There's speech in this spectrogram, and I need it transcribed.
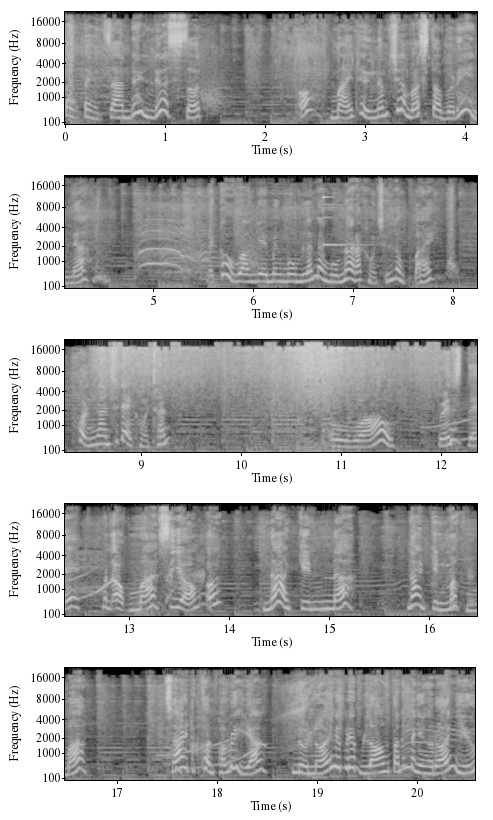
ตกแต่งจานด้วยเลือดสด โอ้หมายถึงน้ำเชื่อมรสสตรอเบอรี่นะ แล้วก็วางใยแมงมุมและแมงมุมน่ารักของฉันลงไป ผลงานชิ้นเด็กของฉัน โอ้ว้าวเวนส์เดย์มันออกมาสยองเออน่ากินนะ น่ากินมากๆ ใช่ทุกคนพร้อมหรือยัง หนูน้อยรีบๆลองตอนนี้มันยังร้อนอยู่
